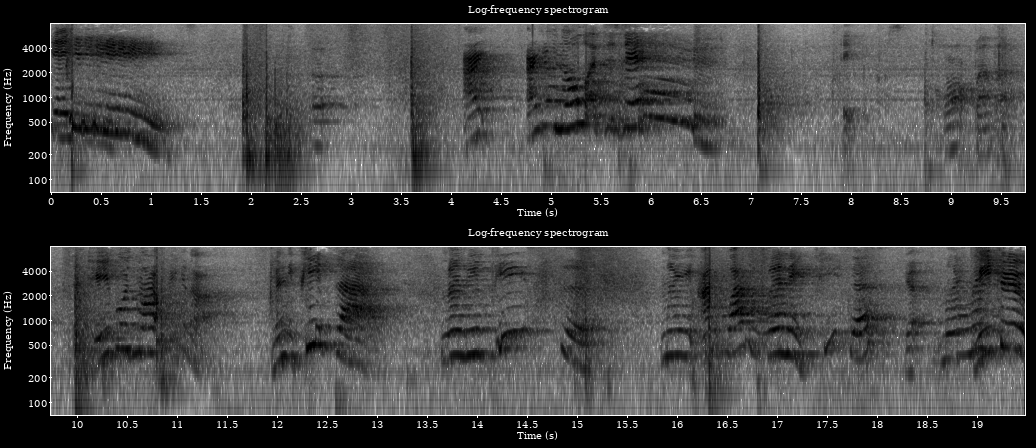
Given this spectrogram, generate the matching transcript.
Beans. Uh, I I don't know what this is. Hey, stop, Bubba. The table's not big enough. Many pizzas. Many pieces. Many, I want many pieces. Yeah. Many, Me too.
